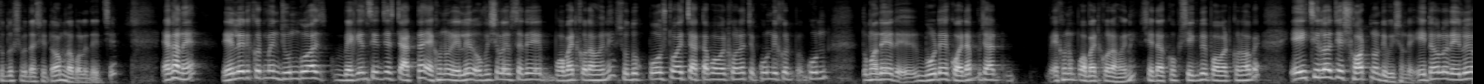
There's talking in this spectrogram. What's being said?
সুযোগ সুবিধা সেটাও আমরা বলে দিচ্ছি। এখানে রেলওয়ে রিক্রুটমেন্ট জুন গোয়া ভ্যাকেন্সির যে চারটা এখনও রেলের অফিসিয়াল ওয়েবসাইটে প্রোভাইড করা হয়নি। শুধু পোস্ট ওয়াইজ চারটা প্রোভাইড করা হচ্ছে। কোন রিক্রুট কোন তোমাদের বোর্ডে কয়টা চার্ট এখনও প্রোভাইড করা হয়নি, সেটা খুব শীঘ্রই প্রোভাইড করা হবে। এই ছিল যে শর্ট নোটিফিকেশনটা এটা হলো রেলওয়ে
